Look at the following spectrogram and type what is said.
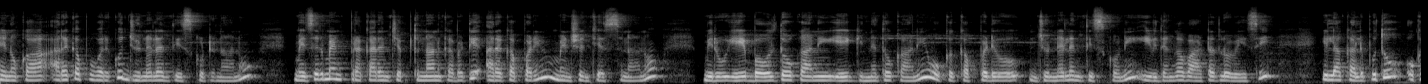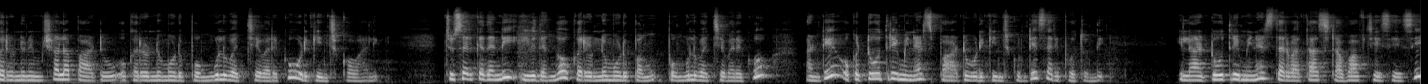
నేను ఒక అరకప్పు వరకు జొన్నలను తీసుకుంటున్నాను. మెజర్మెంట్ ప్రకారం చెప్తున్నాను కాబట్టి అరకప్పని మెన్షన్ చేస్తున్నాను. మీరు ఏ బౌల్తో కానీ ఏ గిన్నెతో కానీ ఒక కప్పడు జొన్నలను తీసుకొని ఈ విధంగా వాటర్లో వేసి ఇలా కలుపుతూ ఒక రెండు నిమిషాల పాటు ఒక రెండు మూడు పొంగులు వచ్చే వరకు ఉడికించుకోవాలి. చూసారు కదండి? ఈ విధంగా ఒక రెండు మూడు పొంగులు వచ్చే వరకు అంటే ఒక టూ త్రీ మినిట్స్ పాటు ఉడికించుకుంటే సరిపోతుంది. ఇలా టూ త్రీ మినిట్స్ తర్వాత స్టవ్ ఆఫ్ చేసేసి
